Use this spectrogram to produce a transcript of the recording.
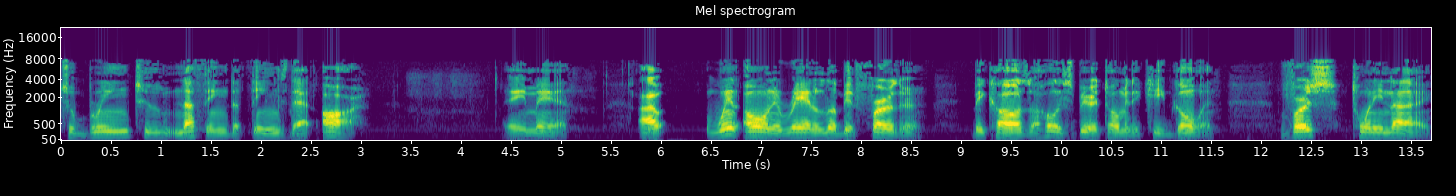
to bring to nothing the things that are. Amen. I went on and read a little bit further because the Holy Spirit told me to keep going. Verse 29,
